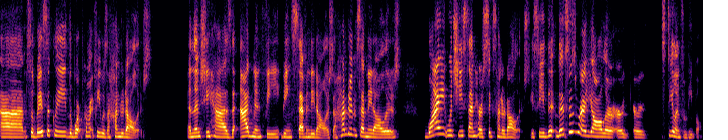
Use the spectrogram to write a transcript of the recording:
Um, so basically, the work permit fee was a hundred dollars, and then she has the admin fee being seventy dollars, one hundred and seventy dollars. Why would she send her six hundred dollars? You see, th- this is where y'all are, are are stealing from people.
